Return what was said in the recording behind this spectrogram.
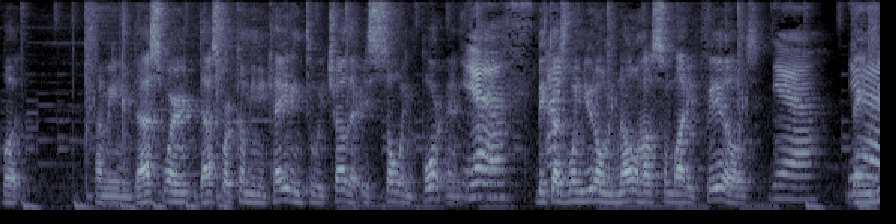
But I mean, that's where that's where communicating to each other is so important. Yes. Because when you don't know how somebody feels, Yeah. then yeah.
